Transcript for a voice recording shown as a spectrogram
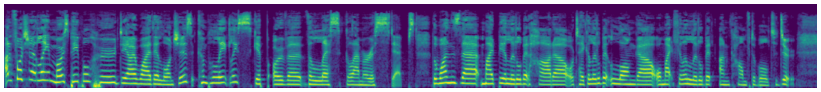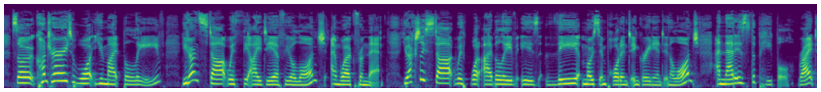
unfortunately, most people who DIY their launches completely skip over the less glamorous steps. The ones that might be a little bit harder or take a little bit longer or might feel a little bit uncomfortable to do. So contrary to what you might believe, you don't start with the idea for your launch and work from there. You actually start with what I believe is the most important ingredient in a launch, and that is the people, right?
